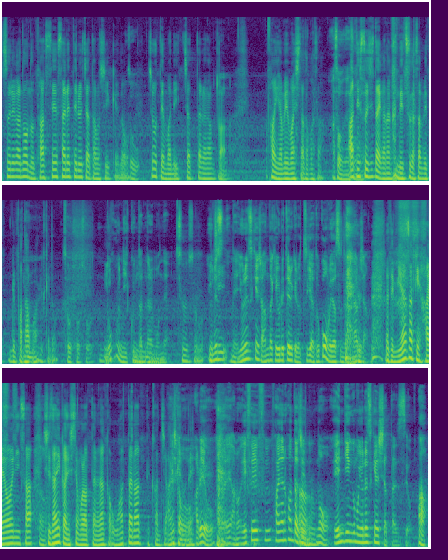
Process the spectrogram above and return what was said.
それがどんどん達成されてるうちは楽しいけど頂点まで行っちゃったらなんか、うんファン辞めましたとかさ、あそうねアーティスト自体がなんか熱が冷めるパターンもあるけど、そうそうそう。どこに行くんだってなるもんね。そうそう。米津一ね米津玄師あんだけ売れてるけど次はどこを目指すんだってなるじゃん。だって宮崎駿にさ、うん。主題歌にしてもらったらなんか終わったなって感じあるしかもけどねあれよ。あのえあの FF ファイナルファンタジーのエンディングも米津玄師だったんですよ。あ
